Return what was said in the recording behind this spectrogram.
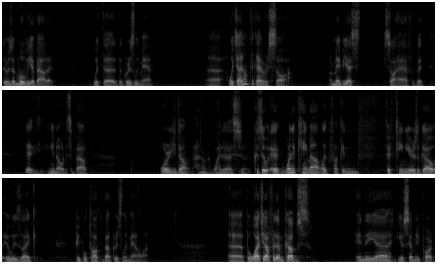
There was a movie about it with the the grizzly man, uh, which I don't think I ever saw, or maybe I saw half of it. Yeah, you know what it's about or you don't. I don't know. Why did I assume? Because when it came out like fucking 15 years ago, it was like people talked about Grizzly Man a lot. Uh, but watch out for them Cubs in the uh, Yosemite Park.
